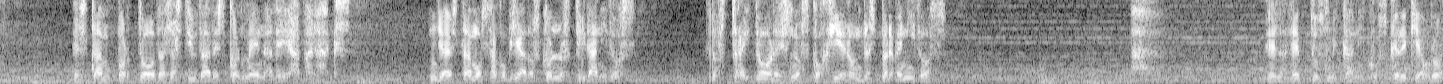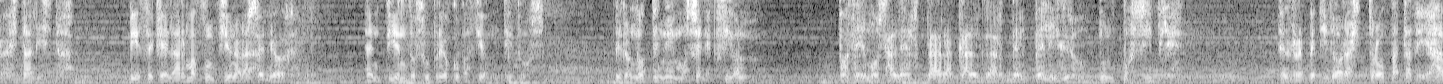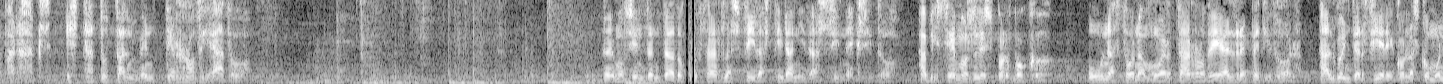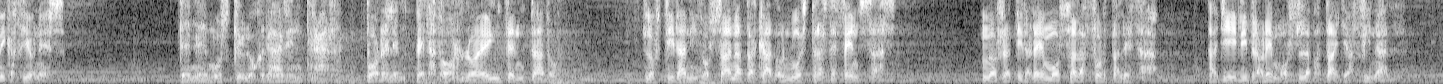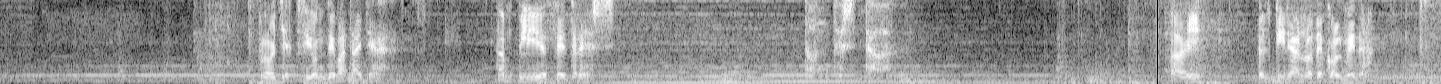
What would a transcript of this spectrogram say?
Están por todas las ciudades colmena de Avarax. Ya estamos agobiados con los tiránidos. Los traidores nos cogieron desprevenidos. El Adeptus Mechanicus cree que Aurora está lista. Dice que el arma funcionará. señor. Entiendo su preocupación, Titus. Pero no tenemos elección. ¿Podemos alertar a Calgar del peligro? Imposible. El repetidor astrópata de Avarax está totalmente rodeado. Hemos intentado cruzar las filas tiránidas sin éxito. Avisémosles por poco. Una zona muerta rodea el repetidor. Algo interfiere con las comunicaciones. Tenemos que lograr entrar. Por el emperador, lo he intentado. Los tiránidos han atacado nuestras defensas. Nos retiraremos a la fortaleza. Allí libraremos la batalla final. Proyección de batalla. Amplíe C3. ¿Dónde está? Ahí. El tirano de Colmena.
